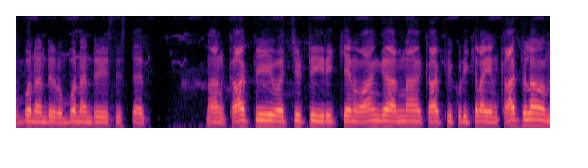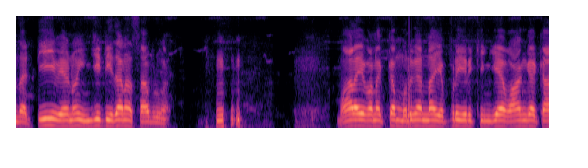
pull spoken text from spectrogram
ரொம்ப நன்றி ரொம்ப நன்றி சிஸ்டர் நான் காப்பி வச்சுட்டு இருக்கேன். வாங்க அண்ணா காப்பி குடிக்கலாம். என் காப்பிலாம் அந்த டீ வேணும். இஞ்சி டீ தான் நான் சாப்பிடுவேன். மாலை வணக்கம் முருகண்ணா எப்படி இருக்கீங்க? வாங்க கா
